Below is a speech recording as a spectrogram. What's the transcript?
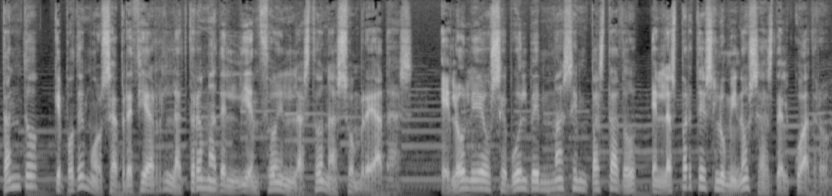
tanto que podemos apreciar la trama del lienzo en las zonas sombreadas. El óleo se vuelve más empastado en las partes luminosas del cuadro.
